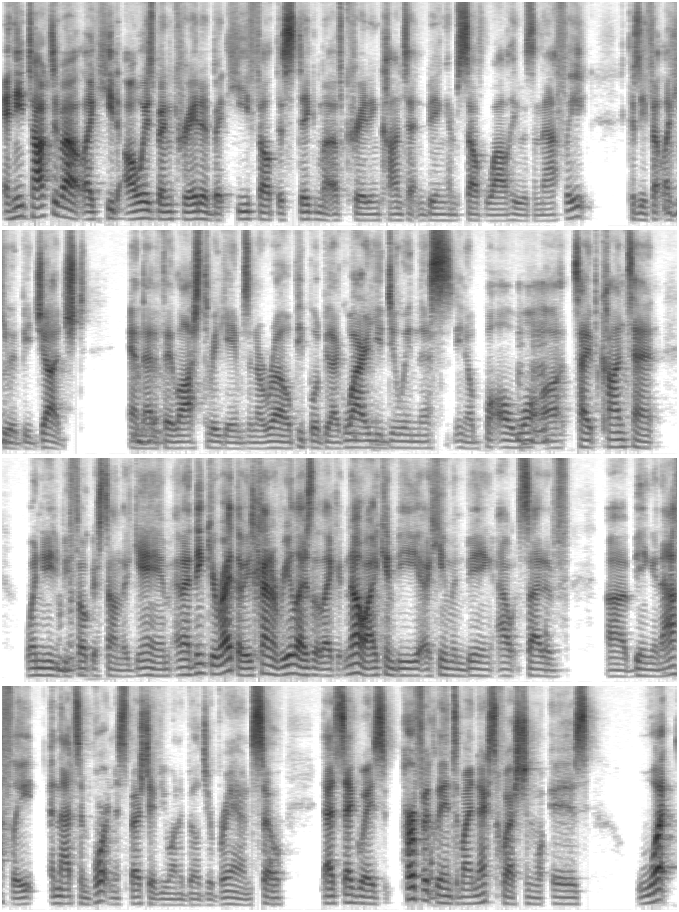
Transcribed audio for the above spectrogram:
And he talked about like he'd always been creative, but he felt the stigma of creating content and being himself while he was an athlete because he felt like mm-hmm. he would be judged. And mm-hmm. that if mm-hmm. they lost three games in a row, people would be like, why are you doing this, you know, ball wall mm-hmm. type content? when you need to be mm-hmm. focused on the game. And I think you're right, though. He's kind of realized that, like, no, I can be a human being outside of uh, being an athlete. And that's important, especially if you want to build your brand. So that segues perfectly into my next question is what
